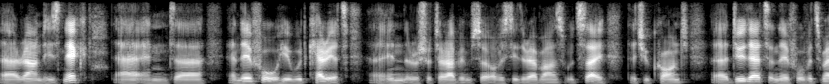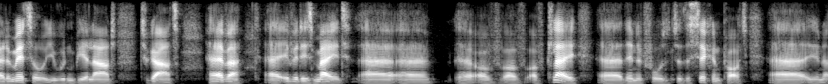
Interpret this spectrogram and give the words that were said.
uh, around his neck, uh, and uh, and therefore he would carry it in the Rishut Harabim. So obviously the rabbis would say that you can't do that, and therefore if it's made of metal, you wouldn't be allowed to go out. However, if it is made uh, Uh, of, of, of clay, uh, then it falls into the second part. Uh, you know,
